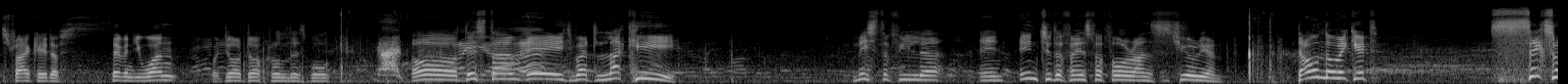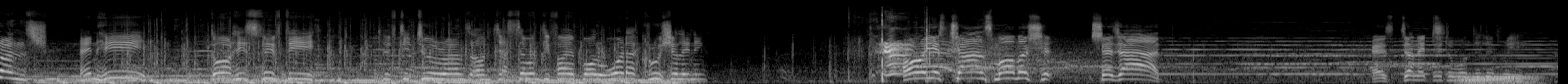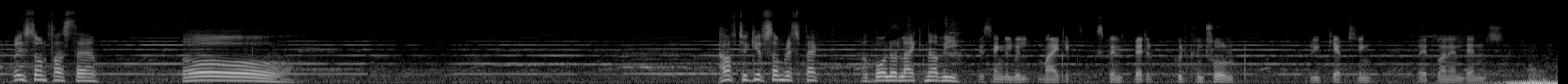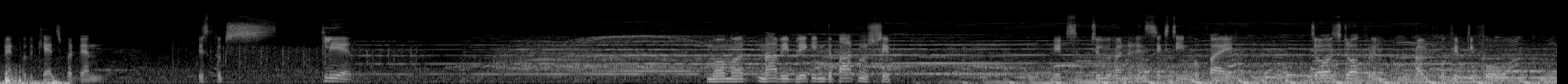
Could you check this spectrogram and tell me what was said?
strike rate of 71. For George Dockrell, this ball. Oh, this time age, but lucky. Missed the fielder and into the fence for four runs. Churian down the wicket. Six runs. And he got his 50, 52 runs on just 75 ball. What a crucial inning. Oh yes, chance. Mohammad Sh Shahzad has done it. Later one delivery. Based on time. Oh. Have to give some respect. A bowler like Nabi. This angle will might explain it better. Good control, recapturing that one, and then went for the catch. But then this looks clear. Mohammad Nabi breaking the partnership. It's 216 for 5. George Dockrell out for 54.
